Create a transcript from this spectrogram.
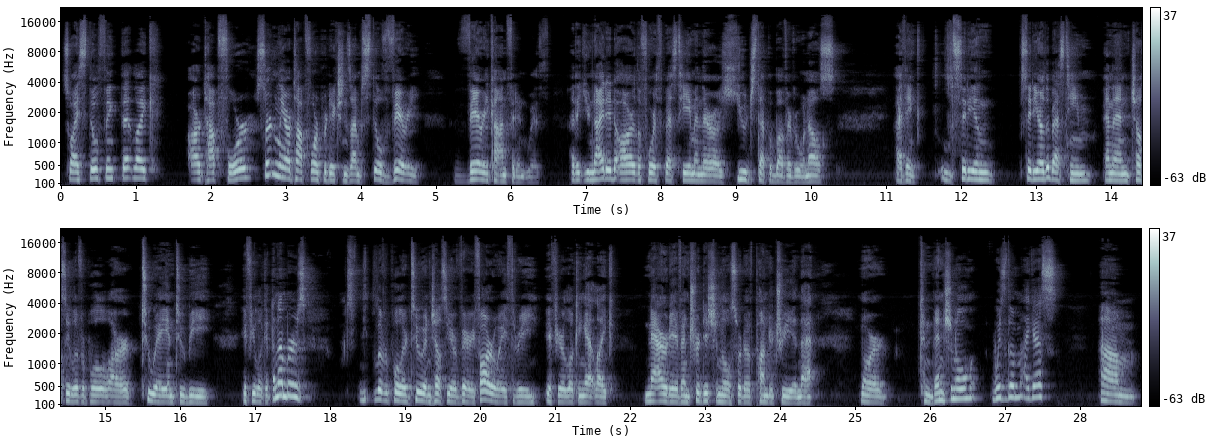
So I still think that like our top four, certainly our top four predictions, I'm still very, very confident with. I think United are the fourth best team, and they're a huge step above everyone else. I think City and City are the best team, and then Chelsea, Liverpool are two A and two B. If you look at the numbers, Liverpool are two, and Chelsea are very far away three. If you're looking at like narrative and traditional sort of punditry and that more conventional wisdom, I guess. Um,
